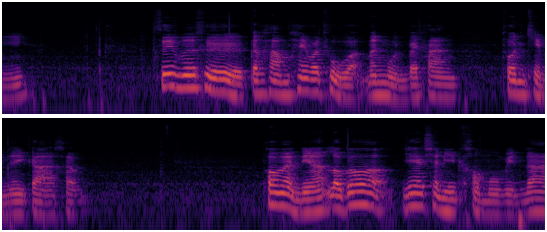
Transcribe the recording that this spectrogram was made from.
นี้ ซึ่งมันคือกระทำให้วัตถุอะมันหมุนไปทางทวนเข็มนาฬิกาครับพอแบบเนี้ยเราก็แยกชนิดของโมเมนต์ได้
